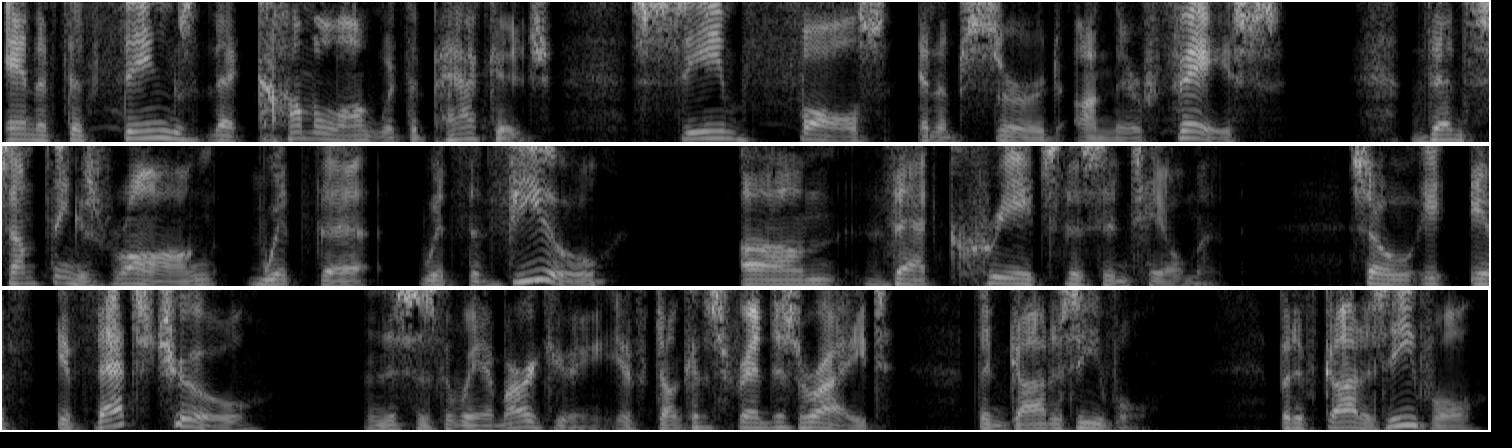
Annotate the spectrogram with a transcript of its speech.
And if the things that come along with the package seem false and absurd on their face, then something is wrong with the with the view um, that creates this entailment. So if if that's true, and this is the way I'm arguing, if Duncan's friend is right, then God is evil. But if God is evil,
